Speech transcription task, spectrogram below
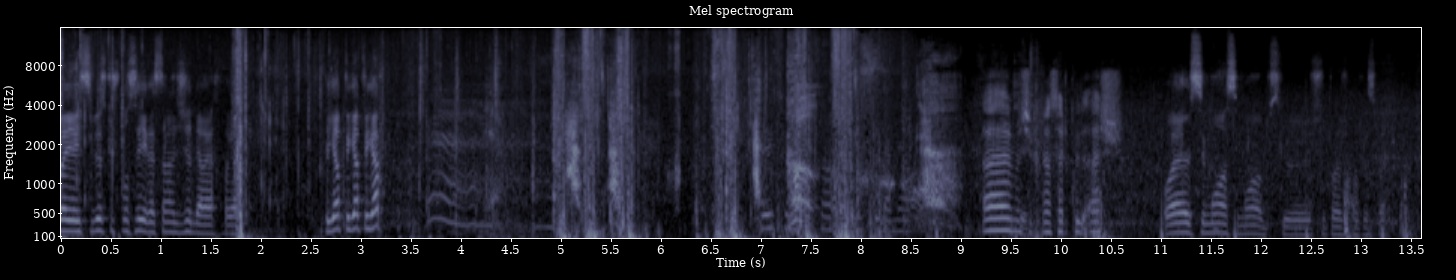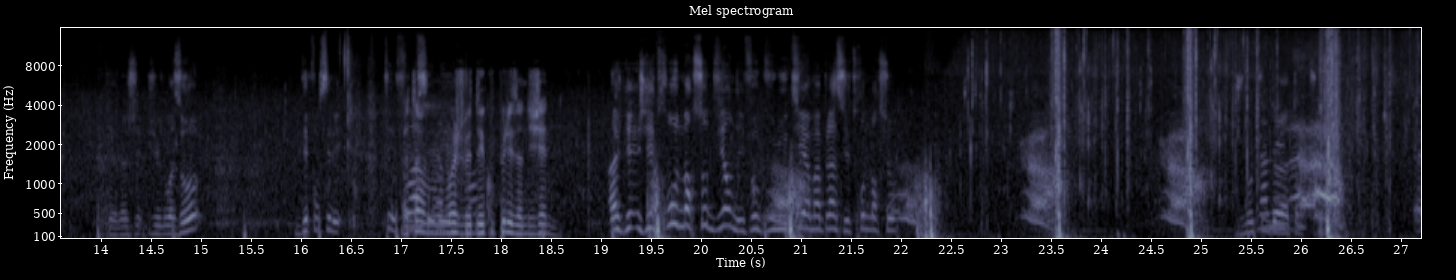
ouais, c'est bien ce que je pensais, il reste un indigène derrière. Regarde. Fais gaffe, fais gaffe, fais gaffe. Ah, je me suis pris un sale coup de hache. Ouais, c'est moi, c'est moi, parce que je sais pas, je crois que c'est pas. Ok, là j'ai- j'ai l'oiseau. Défoncer les. Attends, les- moi je vais découper les indigènes. Ah, j'ai j'ai trop de morceaux de viande, il faut que vous l'outiez à ma place, j'ai trop de morceaux. Je Je m'occupe de mais- la tortue. Ouais,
